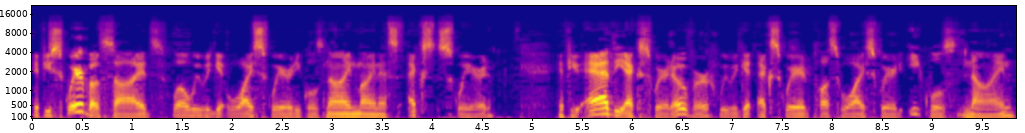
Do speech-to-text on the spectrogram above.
If you square both sides, well, we would get y squared equals 9 minus x squared. If you add the x squared over, we would get x squared plus y squared equals 9.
